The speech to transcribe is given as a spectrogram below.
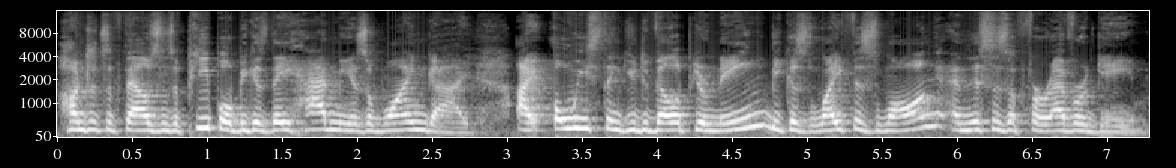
hundreds of thousands of people because they had me as a wine guy. I always think you develop your name because life is long and this is a forever game.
